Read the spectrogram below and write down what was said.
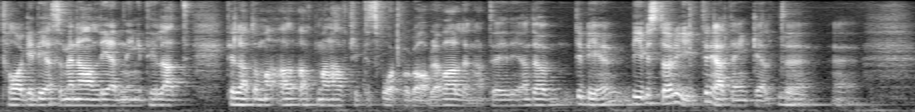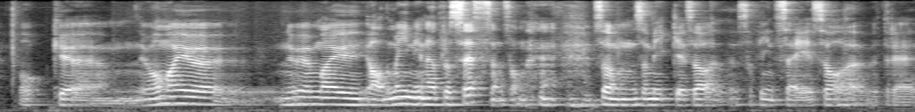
tagit det som en anledning till att, till att, de, att man har haft lite svårt på Gavlevallen. Att det, det, har- det blir, blivit större ytor helt enkelt. Mm. Eh, Och eh, nu har man ju, nu är man ju, ja de är inne i den här processen som, som, som Micke så, så fint säger. Så, vet det, eh,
